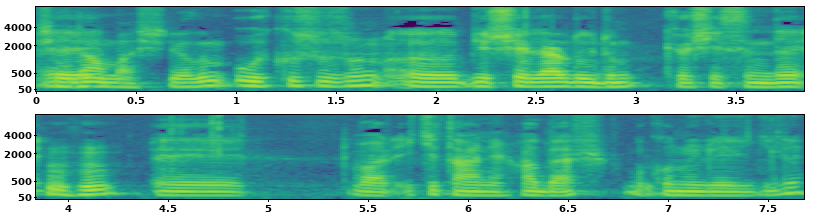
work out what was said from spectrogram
şeyden Ee, başlayalım. Uykusuzun e, bir şeyler duydum köşesinde Hı hı. e, var iki tane haber bu konuyla ilgili.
